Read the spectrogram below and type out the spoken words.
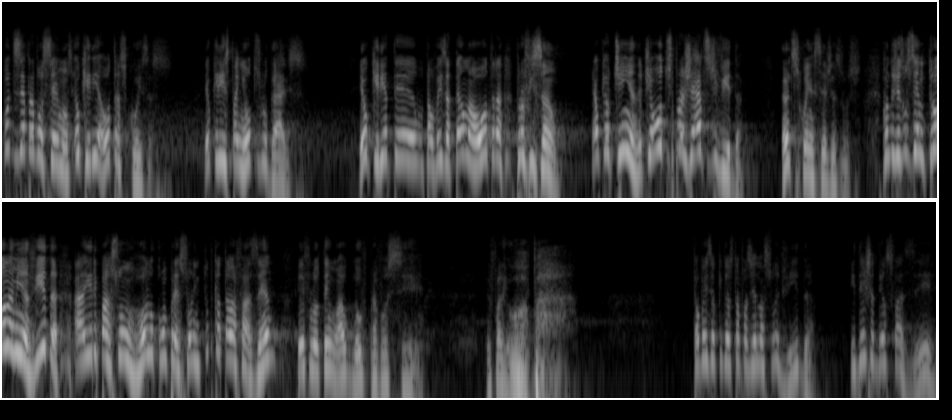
Vou dizer para você, irmãos, eu queria outras coisas. Eu queria estar em outros lugares. Eu queria ter talvez até uma outra profissão. É o que eu tinha. Eu tinha outros projetos de vida antes de conhecer Jesus. Quando Jesus entrou na minha vida, aí ele passou um rolo compressor em tudo que eu estava fazendo. E ele falou: tenho algo novo para você. Eu falei: opa! Talvez é o que Deus está fazendo na sua vida. E deixa Deus fazer.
